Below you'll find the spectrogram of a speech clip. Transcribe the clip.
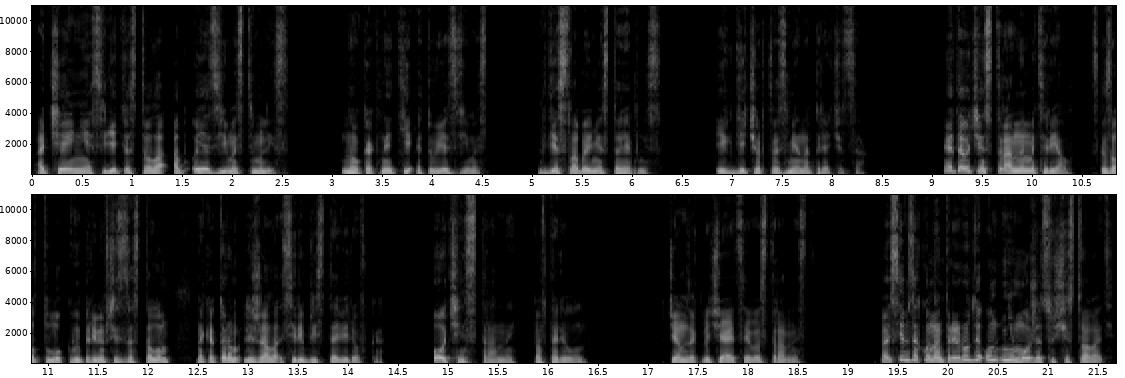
Отчаяние свидетельствовало об уязвимости Млис. Но как найти эту уязвимость? Где слабое место Эбнис? И где, черт возьми, она прячется? «Это очень странный материал», — сказал Тулук, выпрямившись за столом, на котором лежала серебристая веревка. «Очень странный», — повторил он. В чем заключается его странность? По всем законам природы он не может существовать.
